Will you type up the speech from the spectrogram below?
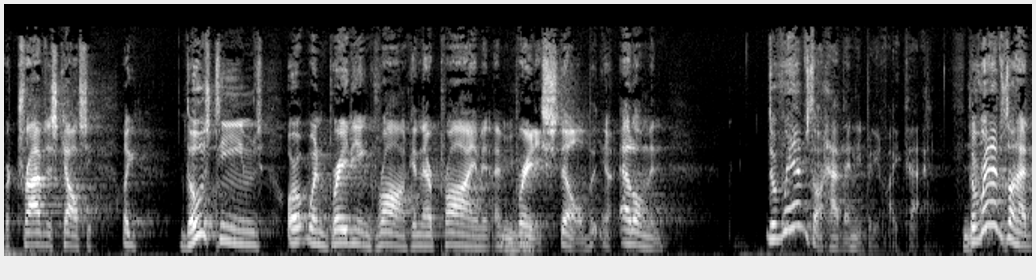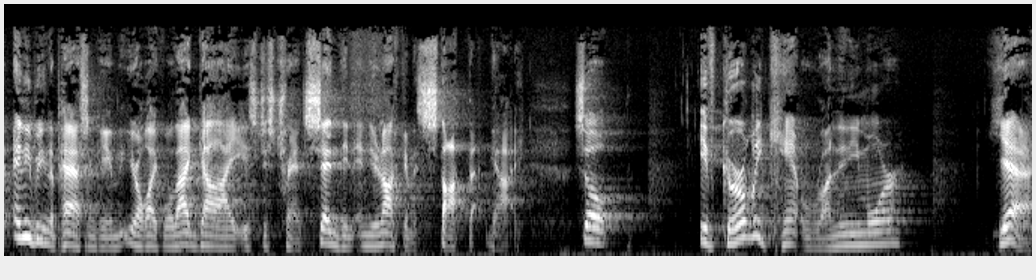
or Travis Kelce. Like those teams, or when Brady and Gronk in their prime, and, and mm-hmm. Brady still, but you know, Edelman, the Rams don't have anybody like that. The Rams don't have anybody in the passing game that you're like, well, that guy is just transcendent and you're not going to stop that guy. So if Gurley can't run anymore, yeah,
